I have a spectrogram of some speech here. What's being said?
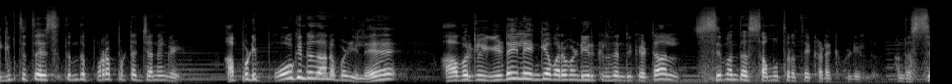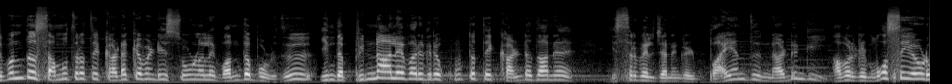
எகிப்து தேசத்திலிருந்து புறப்பட்ட ஜனங்கள். அப்படி போகின்றதான வழியிலே அவர்கள் இடையில எங்கே வர வேண்டி இருக்கிறது என்று கேட்டால் சிவந்த சமுத்திரத்தை கடக்க வேண்டியிருந்தது. அந்த சிவந்த சமுத்திரத்தை கடக்க வேண்டிய சூழ்நிலை வந்த பொழுது இந்த பின்னாலே வருகிற கூட்டத்தை கண்டதான இஸ்ரேல் ஜனங்கள் பயந்து நடுங்கி அவர்கள் மோசையோடு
